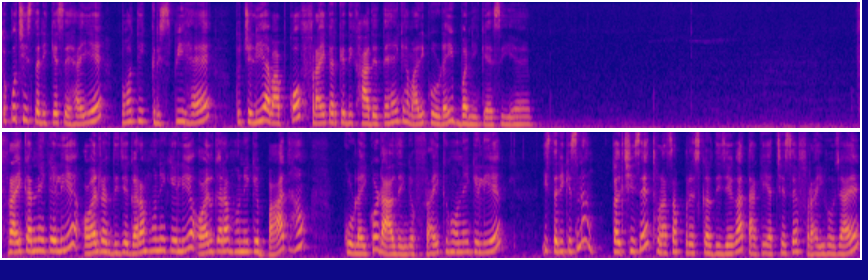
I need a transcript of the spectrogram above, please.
तो कुछ इस तरीके से है ये, बहुत ही क्रिस्पी है। तो चलिए अब आपको फ्राई करके दिखा देते हैं कि हमारी कुड़ई बनी कैसी है। फ्राई करने के लिए ऑयल रख दीजिए गर्म होने के लिए। ऑयल गर्म होने के बाद हम कुड़ई को डाल देंगे फ्राई होने के लिए। इस तरीके से ना कलछी से थोड़ा सा प्रेस कर दीजिएगा ताकि अच्छे से फ्राई हो जाए।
